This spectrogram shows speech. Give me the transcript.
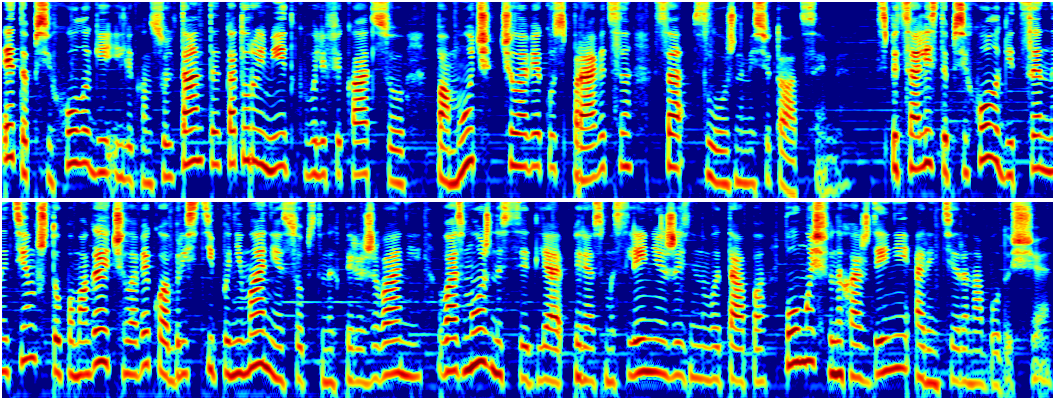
Это психологи или консультанты, которые имеют квалификацию помочь человеку справиться со сложными ситуациями. Специалисты-психологи ценны тем, что помогают человеку обрести понимание собственных переживаний, возможности для переосмысления жизненного этапа, помощь в нахождении ориентира на будущее.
